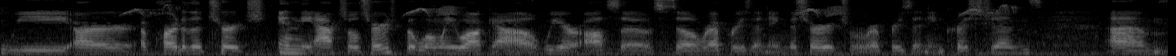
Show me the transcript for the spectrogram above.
we are a part of the church in the actual church, but when we walk out, we are also still representing the church. We're representing Christians. Um,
